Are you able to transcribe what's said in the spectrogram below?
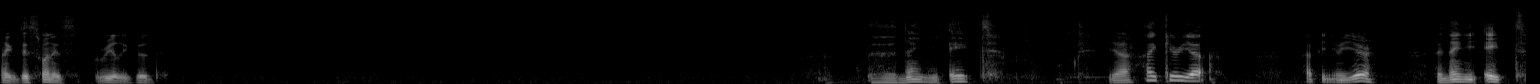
Like this one is really good. Uh, 98 yeah. Hi Kyria happy new year 98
